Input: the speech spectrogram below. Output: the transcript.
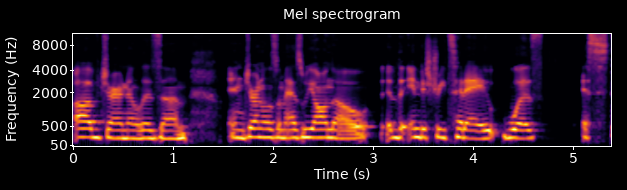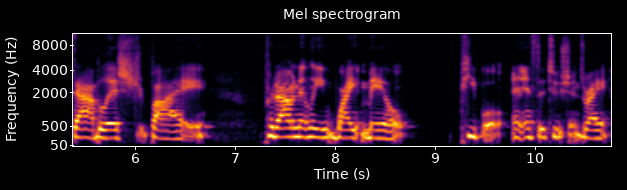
of journalism. And journalism, as we all know, the industry today was established by predominantly white male people and institutions, right?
